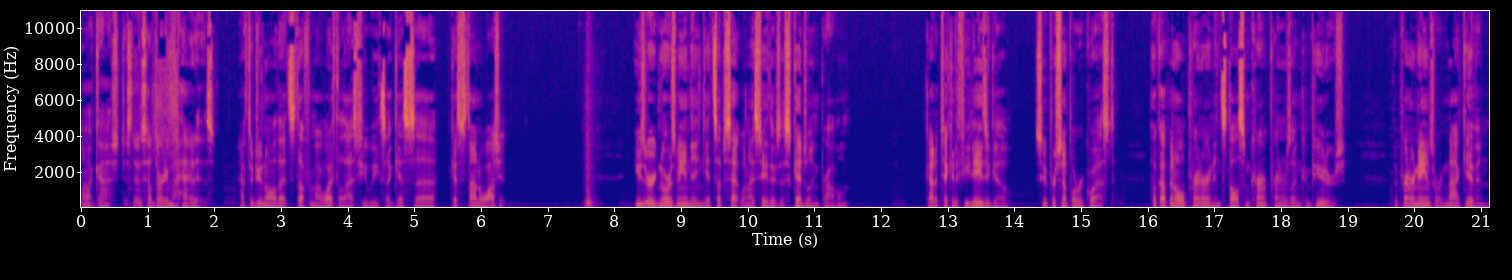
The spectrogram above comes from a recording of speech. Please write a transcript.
Oh my gosh, just notice how dirty my hat is. After doing all that stuff for my wife the last few weeks, I guess uh guess it's time to wash it. User ignores me and then gets upset when I say there's a scheduling problem. Got a ticket a few days ago. Super simple request. Hook up an old printer and install some current printers on computers. The printer names were not given,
